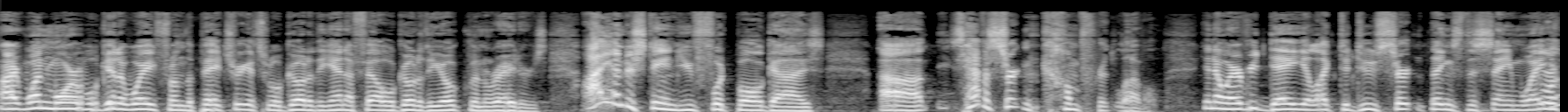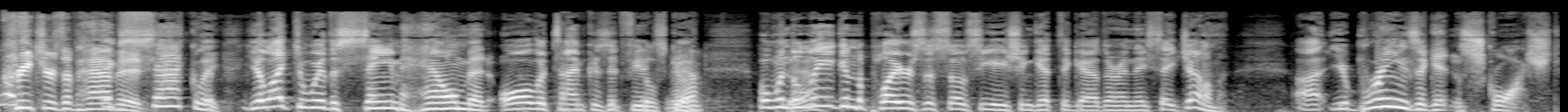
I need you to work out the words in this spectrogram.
All right, one more. We'll get away from the Patriots. We'll go to the NFL. We'll go to the Oakland Raiders. I understand you football guys uh, have a certain comfort level. You know, every day you like to do certain things the same way. We're You like- creatures of habit. Exactly. You like to wear the same helmet all the time because it feels good. Yeah. But when the league and the Players Association get together and they say, gentlemen, uh, your brains are getting squashed.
